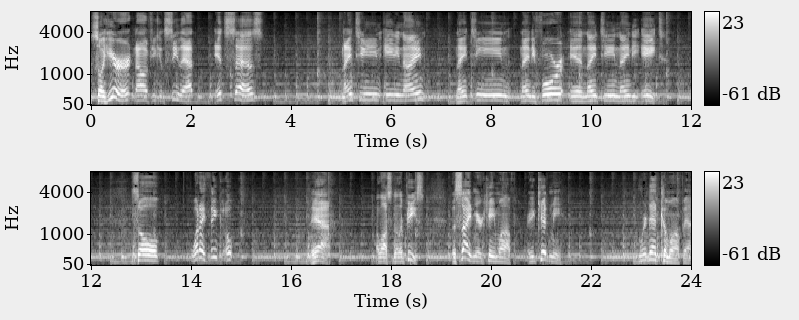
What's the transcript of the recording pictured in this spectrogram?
so here, now if you can see that, it says 1989, 1994, and 1998. So what I think, oh, yeah, I lost another piece. The side mirror came off. Are you kidding me? Where'd that come off at?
